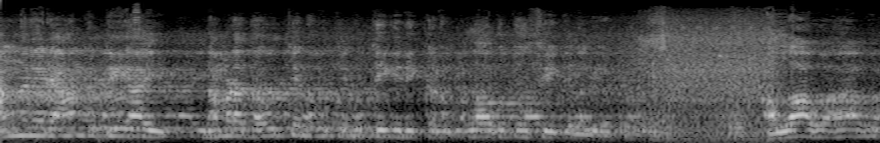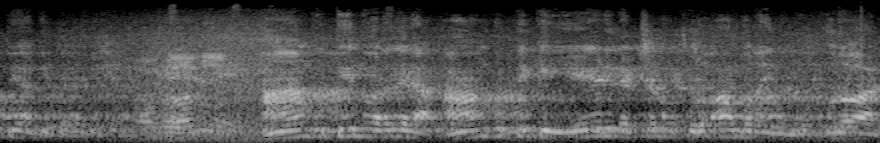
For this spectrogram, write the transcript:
അങ്ങനെ ഒരു ആൺകുട്ടിയായി നമ്മുടെ ദൗത്യം നമുക്ക് പൂർത്തീകരിക്കണം. അള്ളാഹു തോഫീക്ക് നൽകട്ടെ. അള്ളാഹു ആൺകുട്ടിയാക്കി തരാം ആൺകുട്ടി എന്ന് പറഞ്ഞാൽ ആൺകുട്ടിക്ക് ഏഴ് ലക്ഷണം ഖുർആൻ പറയുന്നുണ്ട്. ഖുർആൻ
